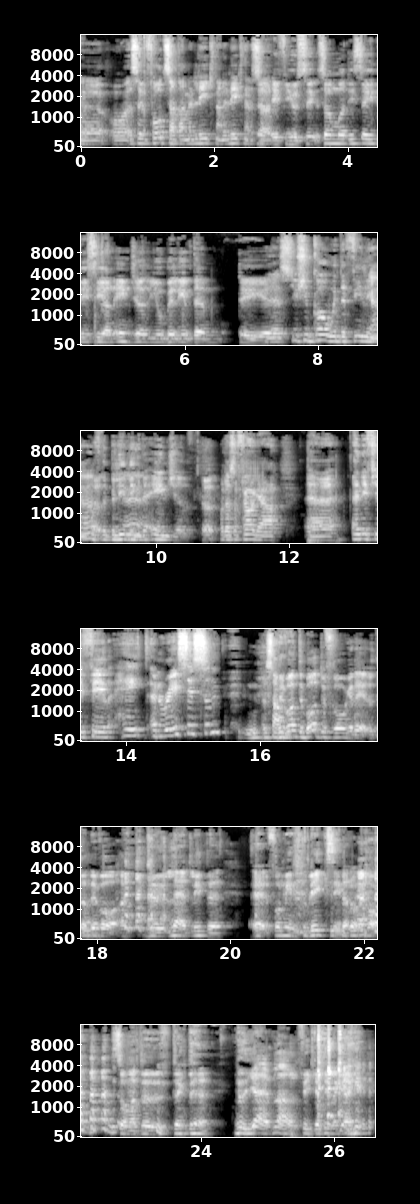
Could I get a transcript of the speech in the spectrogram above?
Uh, och så fortsatte han med liknande liknelse. Ja, if you see, somebody say they see an angel, you believe them. They, uh, Yes, you should go with the feeling Ja. of the believing Ja. the angel. Ja. Och då så frågar jag eh, And if you feel hate and racism? Det var inte bara att du frågade det utan det var att du lät lite eh, från min publiksida då var, som att du tänkte nu jävlar fick jag till en grej.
